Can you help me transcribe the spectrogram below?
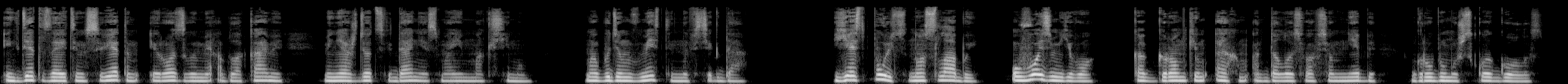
И где-то за этим светом и розовыми облаками — меня ждет свидание с моим Максимом. Мы будем вместе навсегда. Есть пульс, но слабый. Увозим его. Как громким эхом отдалось во всем небе грубый мужской голос.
